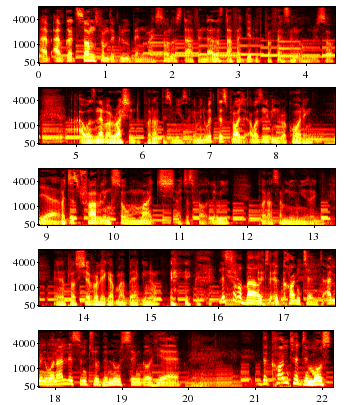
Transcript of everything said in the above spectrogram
I've I've got songs from the group and my solo stuff and the other stuff I did with Professor and Uhuru. So I was never rushing to put out this music. I mean, with this project, I wasn't even recording. Yeah. But just traveling so much, I just felt let me put out some new music. And plus Chevrolet got my back, you know. Let's talk about the content. I mean, when I listen to the new single here, the content in most,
